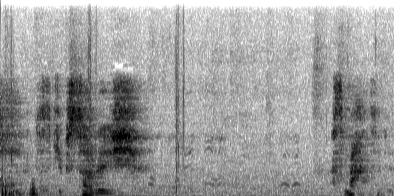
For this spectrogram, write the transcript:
Oh, das gibt's doch nicht. Was macht ihr denn?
